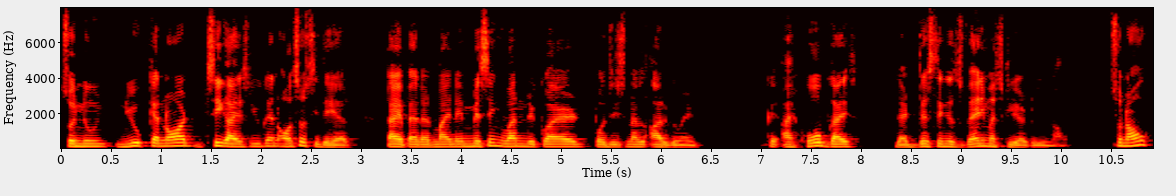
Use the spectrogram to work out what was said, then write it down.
so you, you cannot see guys you can also see there type error my name missing one required positional argument. Okay i hope guys that this thing is very much clear to you now. So now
